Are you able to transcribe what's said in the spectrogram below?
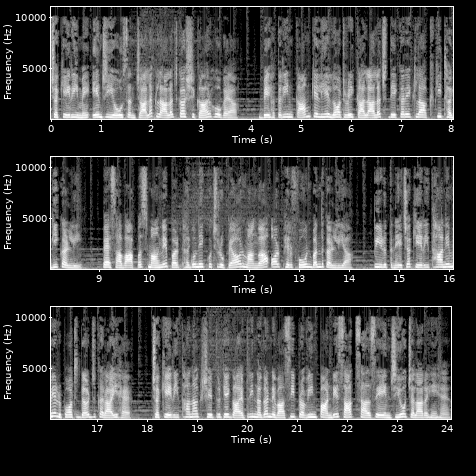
चकेरी में एनजीओ संचालक लालच का शिकार हो गया। बेहतरीन काम के लिए लॉटरी का लालच देकर एक लाख की ठगी कर ली। पैसा वापस मांगने पर ठगों ने कुछ रुपया और मांगा और फिर फ़ोन बंद कर लिया। पीड़ित ने चकेरी थाने में रिपोर्ट दर्ज कराई है। चकेरी थाना क्षेत्र के गायत्री नगर निवासी प्रवीण पांडे सात साल से एनजीओ चला रहे हैं।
